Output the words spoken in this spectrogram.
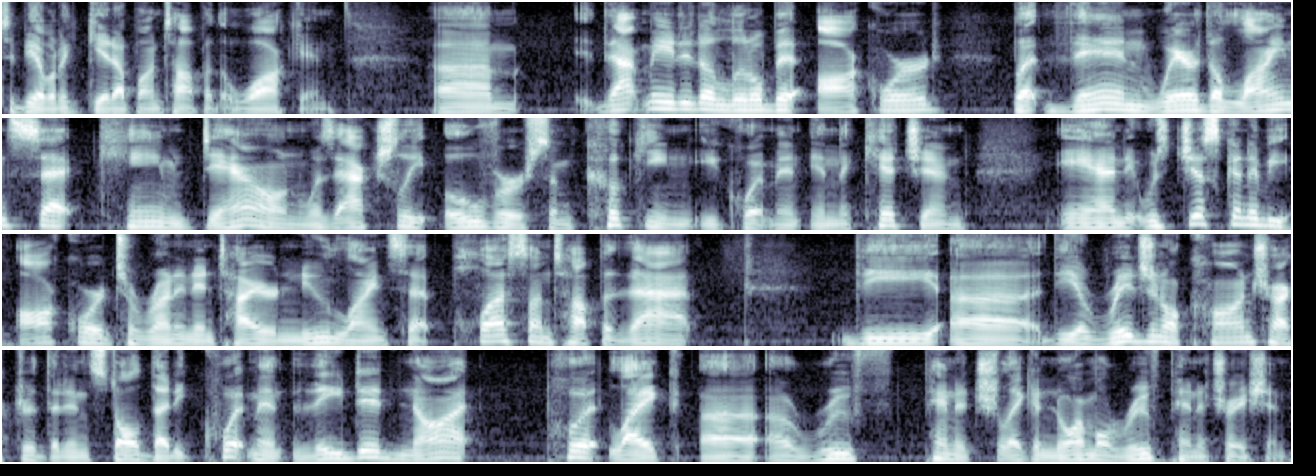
to be able to get up on top of the walk in. Um, that made it a little bit awkward but then where the line set came down was actually over some cooking equipment in the kitchen. And it was just going to be awkward to run an entire new line set. Plus, on top of that, the uh, the original contractor that installed that equipment, they did not put like a, a roof penetration, like a normal roof penetration.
